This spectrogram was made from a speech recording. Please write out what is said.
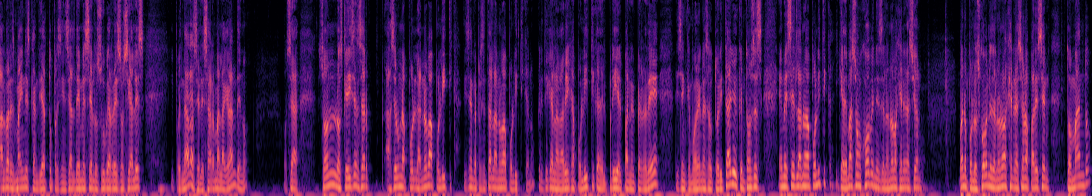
Álvarez Maínez, candidato presidencial de MC, lo sube a redes sociales y pues nada, se les arma la grande, ¿no? O sea, son los que dicen ser hacer una la nueva política, dicen representar la nueva política, ¿no? Critican la vieja política del PRI, el PAN, el PRD, dicen que Morena es autoritario y que entonces MC es la nueva política y que además son jóvenes de la nueva generación. Bueno, pues los jóvenes de la nueva generación aparecen tomando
